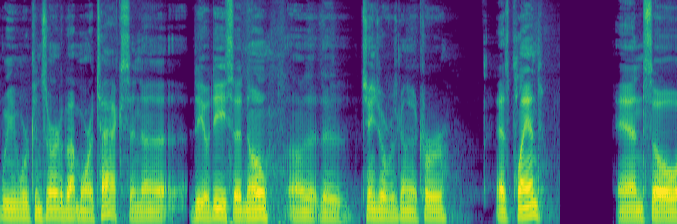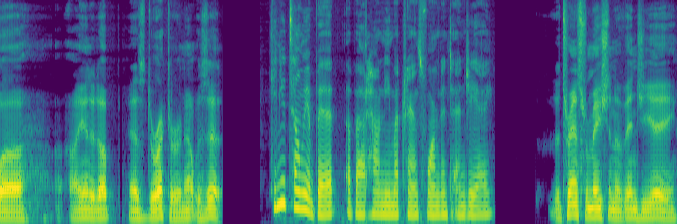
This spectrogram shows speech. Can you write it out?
we were concerned about more attacks, and uh, DoD said no, uh, the changeover was going to occur as planned, and so uh, I ended up as director, and that was it. Can you tell me a bit about how NIMA transformed into NGA? The transformation of NGA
